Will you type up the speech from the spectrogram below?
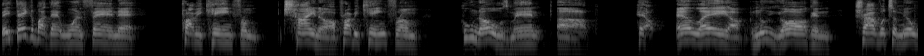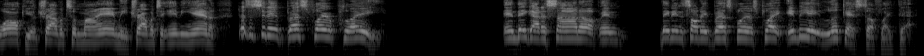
They think about that one fan that probably came from China or probably came from who knows, man, uh hell, LA or New York and travel to Milwaukee or travel to Miami, travel to Indiana, to see their best player play. And they got to sign up and they didn't saw their best players play. NBA look at stuff like that.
